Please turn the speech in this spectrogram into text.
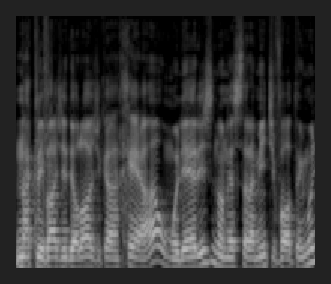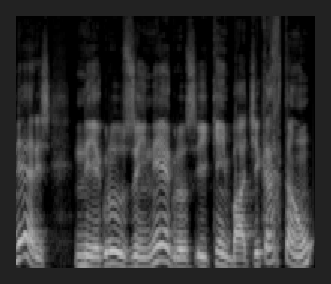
Na clivagem ideológica real, mulheres não necessariamente votam em mulheres, negros em negros, e quem bate cartão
